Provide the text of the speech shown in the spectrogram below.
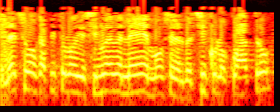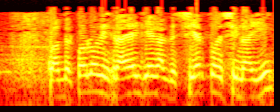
En Éxodo capítulo 19 leemos en el versículo 4, cuando el pueblo de Israel llega al desierto de Sinaí,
